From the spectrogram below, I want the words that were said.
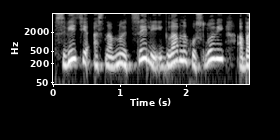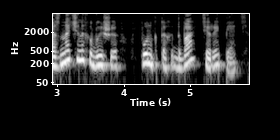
в свете основной цели и главных условий, обозначенных выше в пунктах 2-5.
